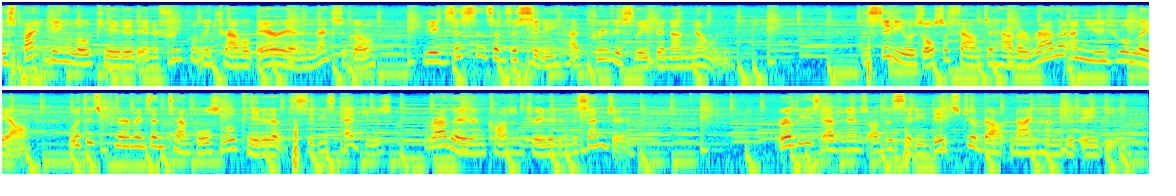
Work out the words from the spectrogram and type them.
Despite being located in a frequently traveled area in Mexico, the existence of the city had previously been unknown. The city was also found to have a rather unusual layout with its pyramids and temples located at the city's edges rather than concentrated in the center. Earliest evidence of the city dates to about 900 AD.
